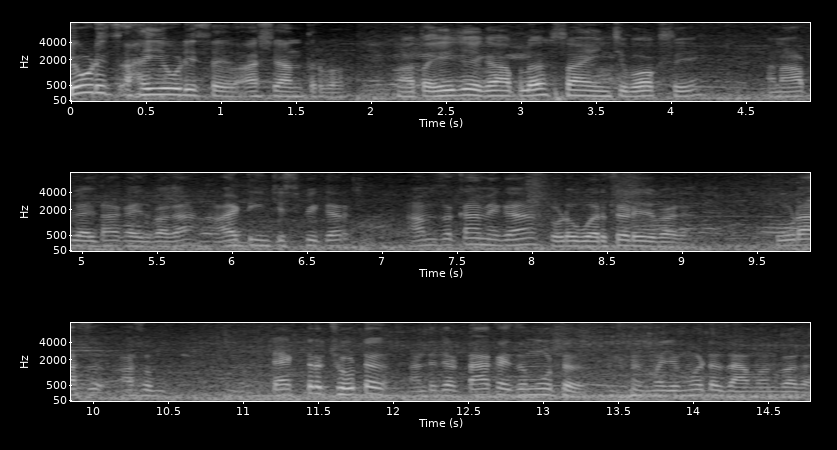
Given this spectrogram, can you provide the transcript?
एवढीच हा एवढीच आहे असे अंतर बघा. आता हे जे आहे का आपलं सहा इंची बॉक्स आहे आणि आपल्याला टाकायचं बघा आठ इंची स्पीकर आमचं काम आहे का थोडं वरचढ आहे बघा. थोडं असं असं ट्रॅक्टर छोटं आणि त्याच्यावर टाकायचं मोठं. म्हणजे मोठं सामान बघा.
